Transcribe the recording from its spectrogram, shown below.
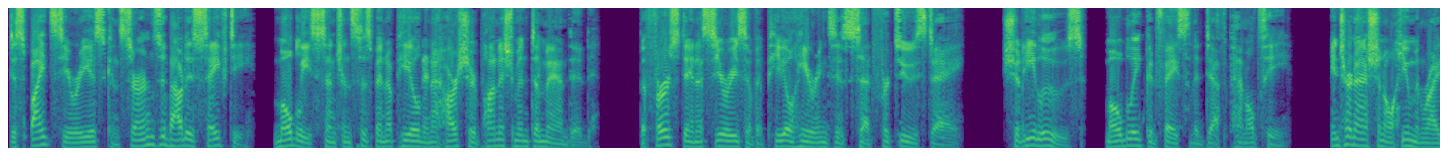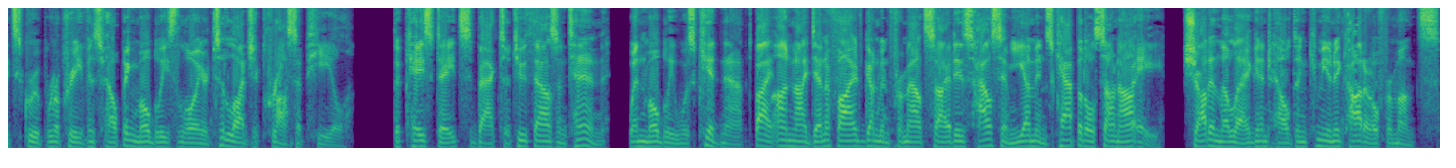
Despite serious concerns about his safety, Mobley's sentence has been appealed and a harsher punishment demanded. The first in a series of appeal hearings is set for Tuesday. Should he lose, Mobley could face the death penalty. International human rights group Reprieve is helping Mobley's lawyer to lodge a cross-appeal. The case dates back to 2010, when Mobley was kidnapped by unidentified gunmen from outside his house in Yemen's capital Sana'a, shot in the leg and held incommunicado for months.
